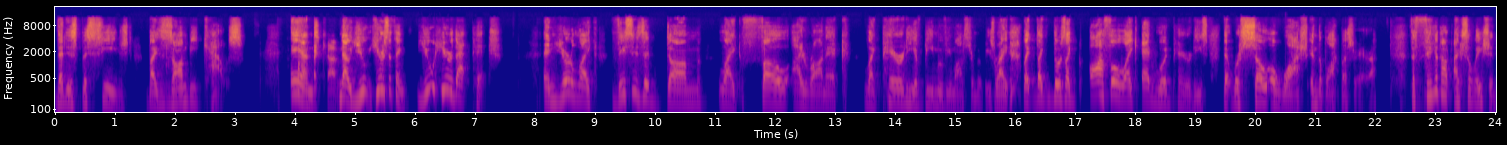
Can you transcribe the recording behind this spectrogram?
that is besieged by zombie cows. Oh and Oh now you here's the thing. You hear that pitch and you're like this is a dumb like faux ironic like parody of B movie monster movies, right? Like like those like awful like Ed Wood parodies that were so awash in the blockbuster era. The thing about isolation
